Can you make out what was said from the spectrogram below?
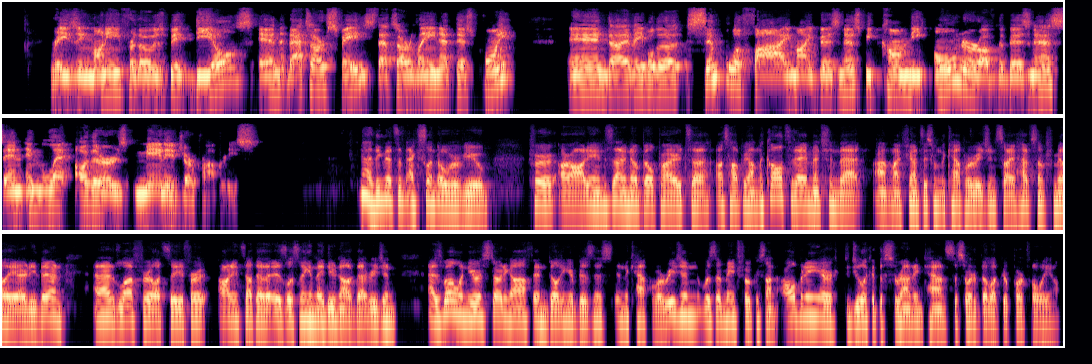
raising money for those big deals. And that's our space, that's our lane at this point. And I'm able to simplify my business, become the owner of the business, and, and let others manage our properties. Yeah, I think that's an excellent overview for our audience. I know Bill, prior to us hopping on the call today, mentioned that um, my fiance is from the capital region, so I have some familiarity there. And, and I'd love for, let's say, for audience out there that is listening and they do know of that region as well. When you were starting off and building your business in the capital region, was the main focus on Albany, or did you look at the surrounding towns to sort of build up your portfolio?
